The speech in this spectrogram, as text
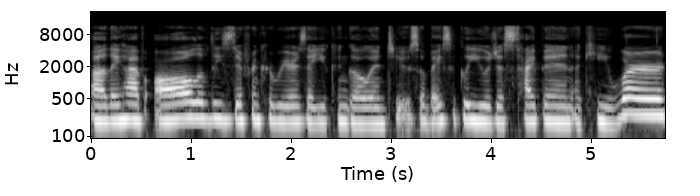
uh, they have all of these different careers that you can go into. So basically, you would just type in a keyword,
